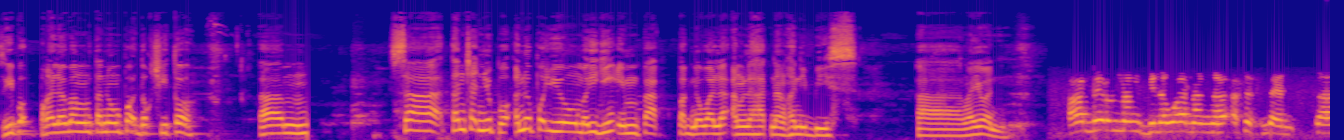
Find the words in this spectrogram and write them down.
Sige po, pangalawang tanong po, Doc Chito. Um, sa tansya niyo po, ano po yung magiging impact pag nawala ang lahat ng honeybees ah, ngayon? Ah, meron nang ginawa ng uh, assessment sa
